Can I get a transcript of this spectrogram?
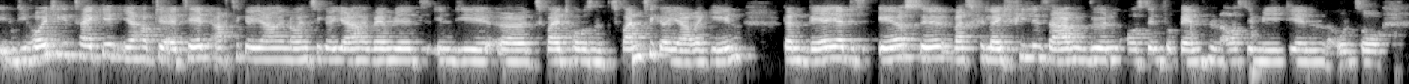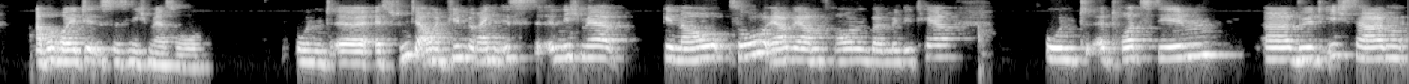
in die heutige Zeit gehen, ihr habt ja erzählt, 80er Jahre, 90er Jahre, wenn wir jetzt in die äh, 2020er Jahre gehen, dann wäre ja das Erste, was vielleicht viele sagen würden aus den Verbänden, aus den Medien und so. Aber heute ist es nicht mehr so. Und äh, es stimmt ja auch, in vielen Bereichen ist nicht mehr genau so. Ja, wir haben Frauen beim Militär. Und äh, trotzdem äh, würde ich sagen,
